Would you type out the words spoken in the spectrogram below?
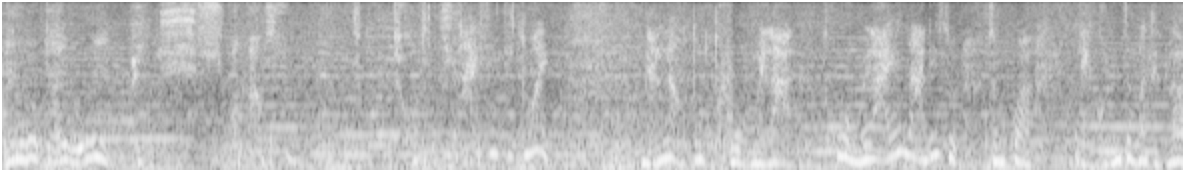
เห็นเข้าใจผมนี่เฮ้ยเอาสิเขาได้ยินได้ดีด้วย งั้นเราต้องทวงเวลาทวงเวลาให้นานที่สุด จนกว่าเด็กคนนั้นจะมาถึงเรา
